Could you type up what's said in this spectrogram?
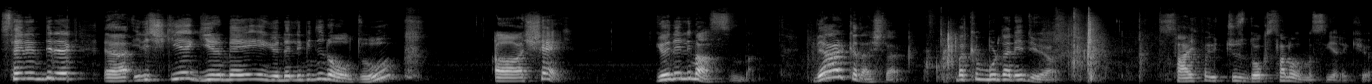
senin direkt e, ilişkiye girmeye yöneliminin olduğu e, şey yönelim aslında. Ve arkadaşlar bakın burada ne diyor? Sayfa 390 olması gerekiyor.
